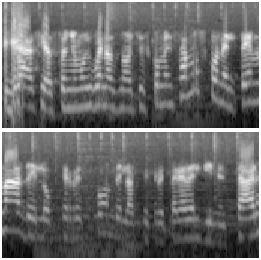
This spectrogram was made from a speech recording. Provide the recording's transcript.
Gracias, Toño. Muy buenas noches. Comenzamos con el tema de lo que responde la Secretaría del Bienestar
